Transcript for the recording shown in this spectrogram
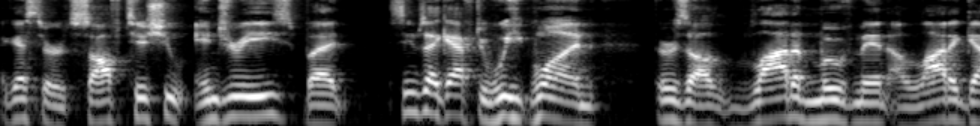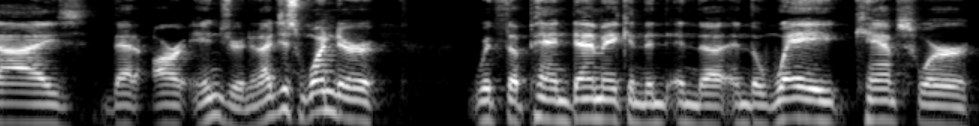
I guess, they're soft tissue injuries, but seems like after week one there's a lot of movement, a lot of guys that are injured, and I just wonder with the pandemic and the and the and the way camps were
